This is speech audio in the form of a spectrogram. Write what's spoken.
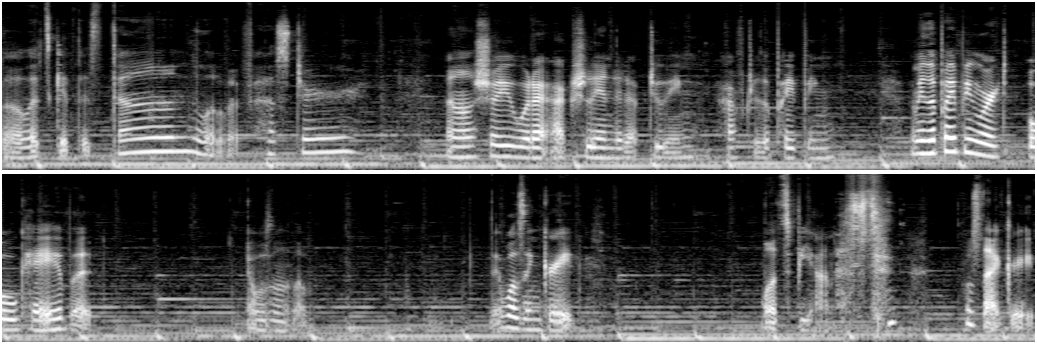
So let's get this done a little bit faster. And I'll show you what I actually ended up doing after the piping. I mean, the piping worked okay, but it wasn't it wasn't great. Let's be honest. it was not great.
